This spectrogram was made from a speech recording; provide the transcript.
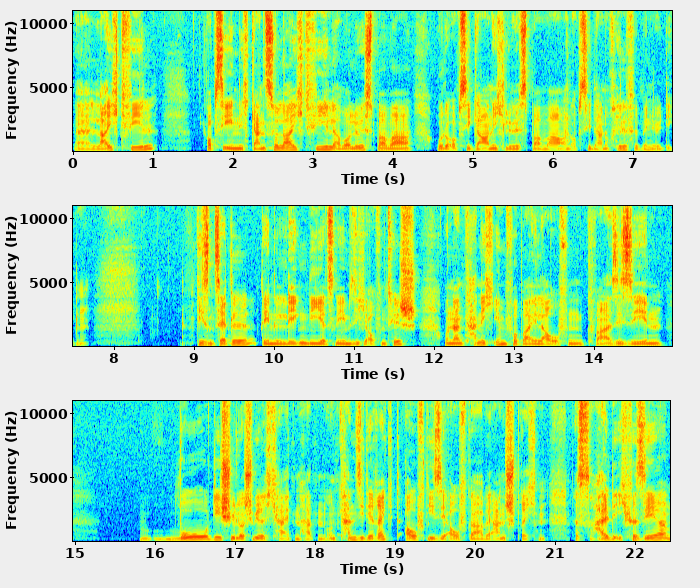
äh, leicht fiel, ob sie ihnen nicht ganz so leicht fiel, aber lösbar war, oder ob sie gar nicht lösbar war und ob sie da noch Hilfe benötigen. Diesen Zettel, den legen die jetzt neben sich auf den Tisch und dann kann ich im Vorbeilaufen quasi sehen, wo die Schüler Schwierigkeiten hatten und kann sie direkt auf diese Aufgabe ansprechen. Das halte ich für sehr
